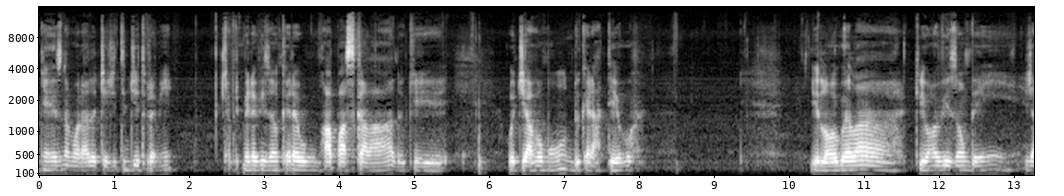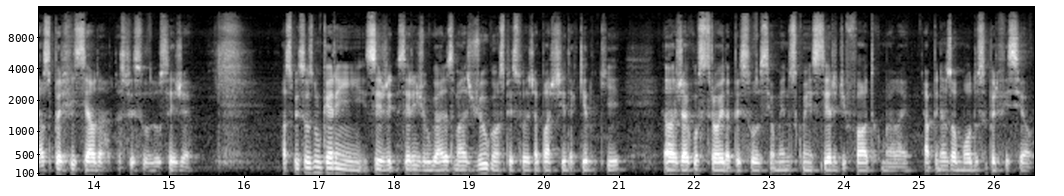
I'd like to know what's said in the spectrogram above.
minha ex-namorada tinha dito pra mim primeira visão que era um rapaz calado, que odiava o mundo, que era ateu. E logo ela criou uma visão bem já superficial das pessoas, ou seja, as pessoas não querem ser, serem julgadas, mas julgam as pessoas a partir daquilo que ela já constrói da pessoa, se ao menos conhecer de fato como ela é, apenas ao modo superficial.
